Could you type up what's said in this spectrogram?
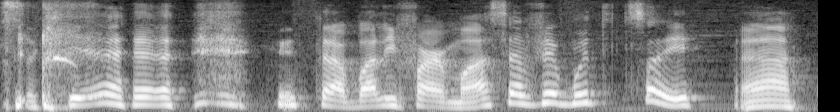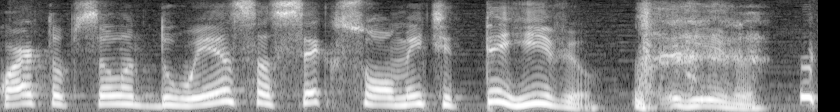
Isso aqui é. Trabalho em farmácia, vê muito disso aí. A quarta opção é doença sexualmente terrível. Terrível.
